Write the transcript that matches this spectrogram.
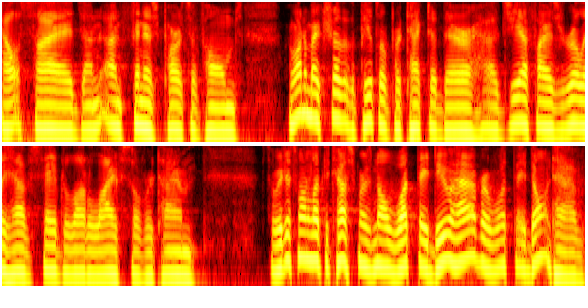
outsides, un- unfinished parts of homes, we want to make sure that the people are protected there. Uh, GFIs really have saved a lot of lives over time. So we just want to let the customers know what they do have or what they don't have.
